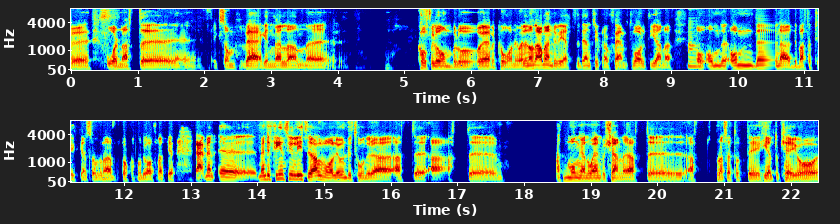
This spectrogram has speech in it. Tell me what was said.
eh, ordnat eh, liksom, vägen mellan eh, Korpilombolo och Övertorneå eller något, ja, men du vet, den typen av skämt var lite grann mm. om, om den här debattartikeln som de här Stockholmsmoderaterna skrev. Nej, men, eh, men det finns ju lite allvarliga undertoner där att, eh, att, eh, att många nog ändå känner att, eh, att på något sätt att det är helt okej okay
